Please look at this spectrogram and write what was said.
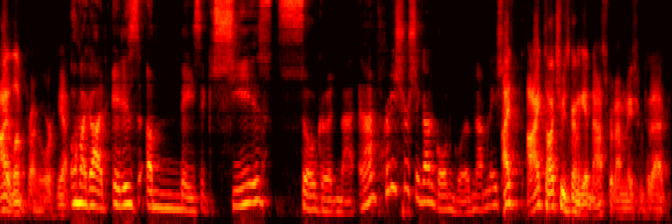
I love Private War. Yeah. Oh my god, it is amazing. She is so good in that, and I'm pretty sure she got a Golden Globe nomination. I I thought she was going to get an Oscar nomination for that.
